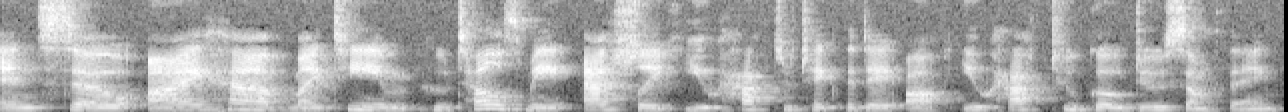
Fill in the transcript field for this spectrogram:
And so I have my team who tells me, Ashley, you have to take the day off. You have to go do something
